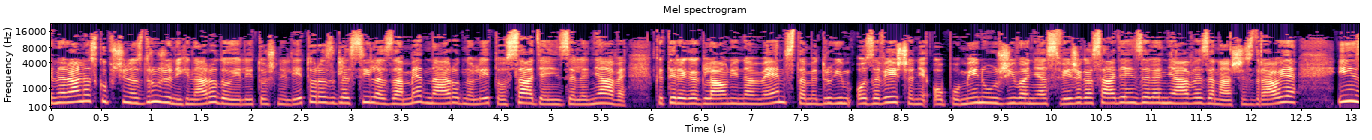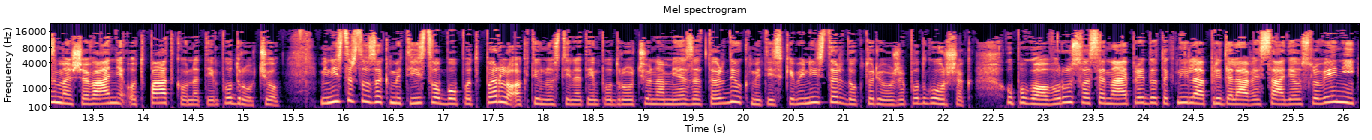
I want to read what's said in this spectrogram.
Generalna skupščina Združenih narodov je letošnje leto razglasila za mednarodno leto sadja in zelenjave, katerega glavni namen sta med drugim ozaveščanje o pomenu uživanja svežega sadja in zelenjave za naše zdravje in zmanjševanje odpadkov na tem področju. Ministrstvo za kmetijstvo bo podprlo aktivnosti na tem področju, nam je zatrdil kmetijski minister dr. Jože Podgoršek. V pogovoru sva se najprej dotaknila pridelave sadja v Sloveniji,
